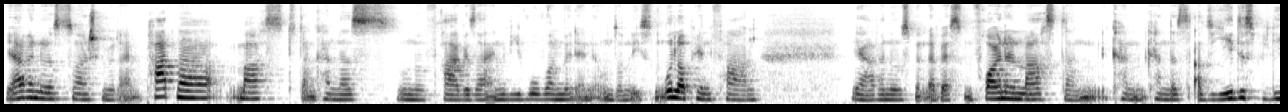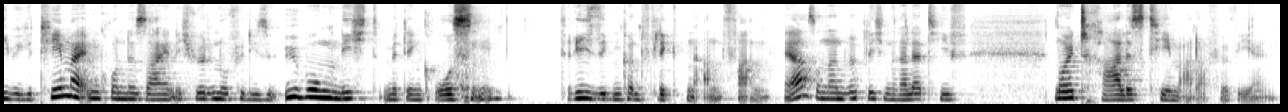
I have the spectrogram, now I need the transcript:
Ja, wenn du das zum Beispiel mit einem Partner machst, dann kann das so eine Frage sein, wie, wo wollen wir denn in unserem nächsten Urlaub hinfahren? Ja, wenn du es mit einer besten Freundin machst, dann kann, kann das also jedes beliebige Thema im Grunde sein. Ich würde nur für diese Übung nicht mit den großen, riesigen Konflikten anfangen, ja, sondern wirklich ein relativ neutrales Thema dafür wählen.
